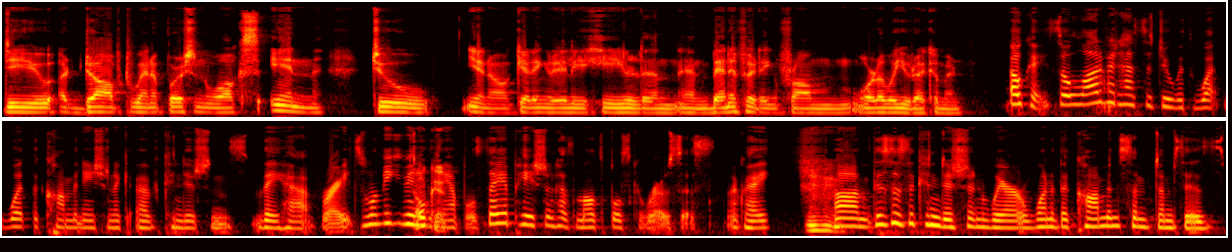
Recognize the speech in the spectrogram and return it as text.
do you adopt when a person walks in to, you know, getting really healed and, and benefiting from whatever you recommend? Okay, so a lot of it has to do with what, what the combination of, of conditions they have, right? So let me give you an Okay. example. Say a patient has multiple sclerosis, okay? Um, this is a condition where one of the common symptoms is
